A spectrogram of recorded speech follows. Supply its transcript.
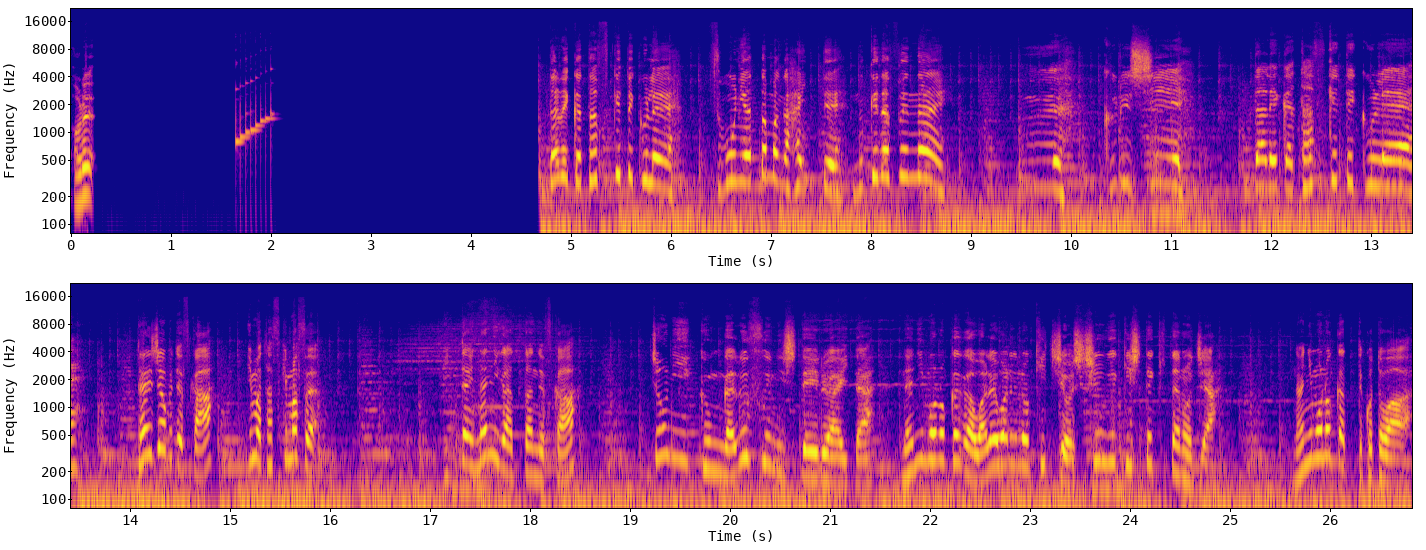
あれ？誰か助けてくれ。壺に頭が入って抜け出せない。うう苦しい。誰か助けてくれ。大丈夫ですか？今助けます。一体何があったんですか？ジョニー君が留守にしている間何者かが我々の基地を襲撃してきたのじゃ。何者かってことは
